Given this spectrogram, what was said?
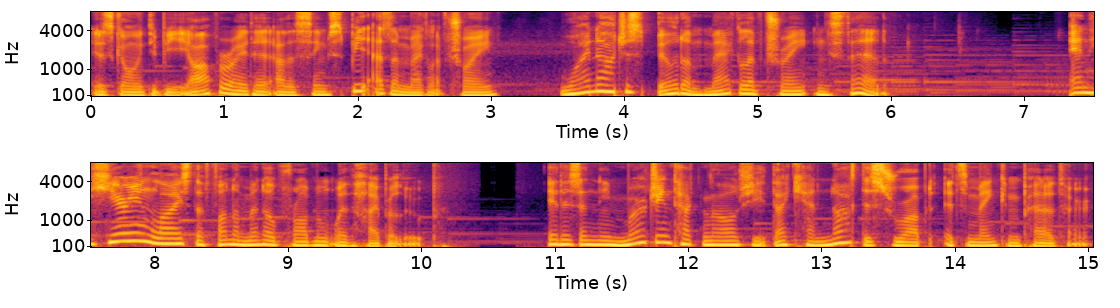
is going to be operated at the same speed as a maglev train, why not just build a maglev train instead? And herein lies the fundamental problem with Hyperloop. It is an emerging technology that cannot disrupt its main competitor,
